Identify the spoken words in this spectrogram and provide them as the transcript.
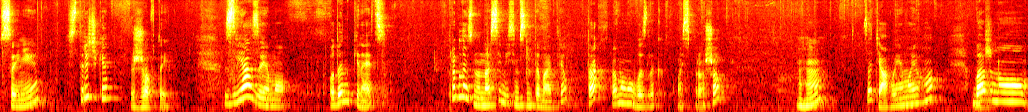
синьої, стрічки жовтої. Зв'язуємо один кінець приблизно на 7-8 см. Так, робимо вузлик. Ось, прошу. Угу. Затягуємо його. Бажано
